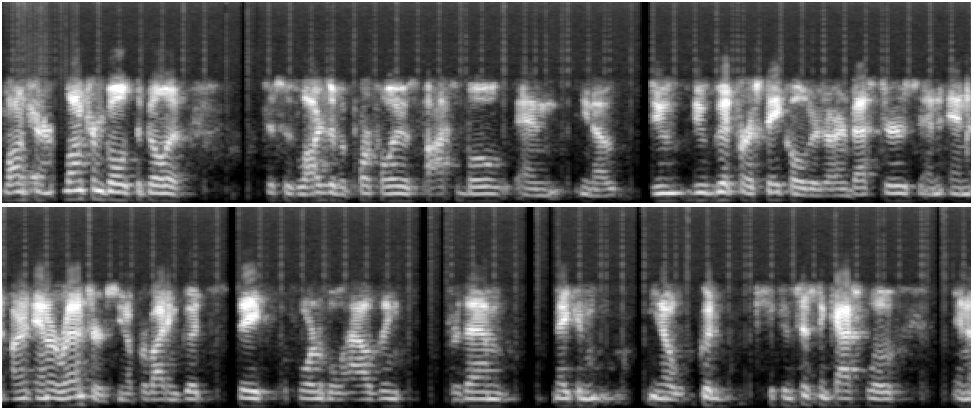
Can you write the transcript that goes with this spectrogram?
long term long term goal is to build a just as large of a portfolio as possible, and you know, do do good for our stakeholders, our investors, and and and our renters. You know, providing good, safe, affordable housing for them, making you know good, consistent cash flow and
